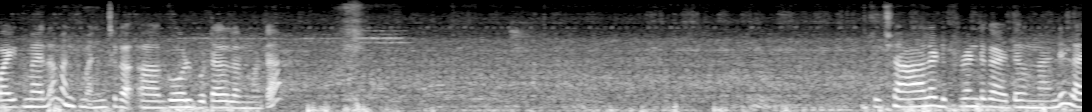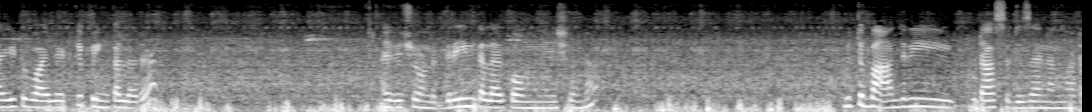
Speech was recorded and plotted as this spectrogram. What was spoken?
వైట్ మీద మనకి మంచిగా గోల్డ్ బుటాలు అనమాట చాలా డిఫరెంట్గా అయితే ఉందండి. లైట్ వైలెట్కి పింక్ కలర్. ఇది చూడండి green colour combination. With bandhani butas design అనమాట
